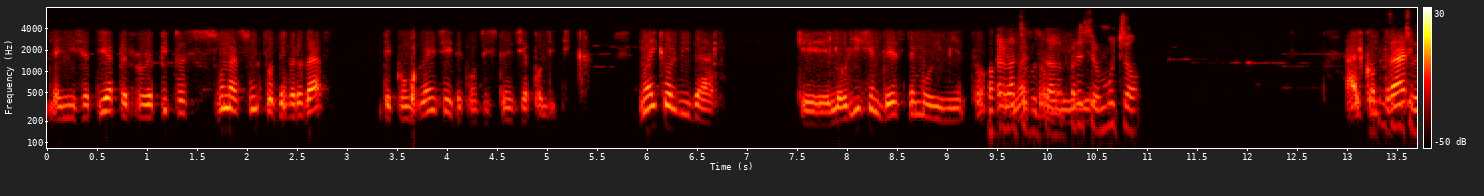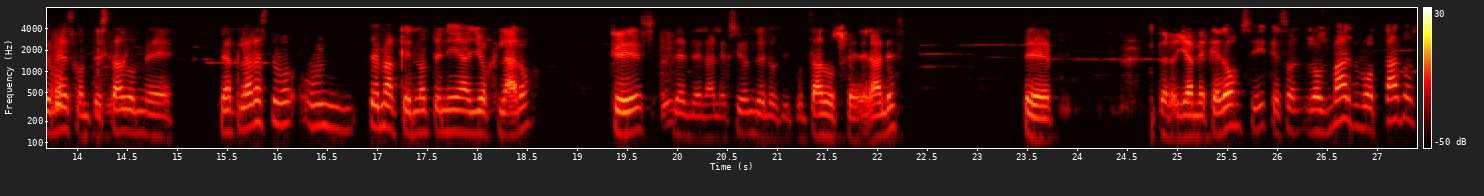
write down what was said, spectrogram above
la iniciativa, pero repito, es un asunto de verdad, de congruencia y de consistencia política. No hay que olvidar que el origen de este movimiento... Bueno, Nacho, pues te aprecio mucho. Al contrario... me has contestado, me, me aclaraste un tema que no tenía yo claro, que es desde la elección de los diputados federales. Eh, pero ya me quedó, sí, que son los más votados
